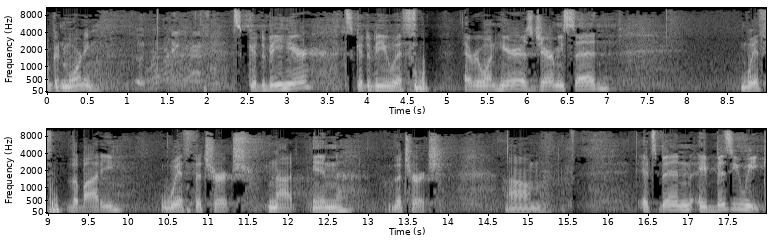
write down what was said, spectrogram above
Well, good morning. Good morning, Pastor. It's good to be here. It's good to be with everyone here, as Jeremy said, with the body, with the church, not in the church. Um, it's been a busy week.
